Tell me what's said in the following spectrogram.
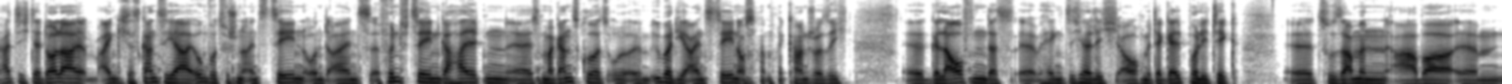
hat sich der Dollar eigentlich das ganze Jahr irgendwo zwischen 1,10 und 1,15 gehalten. Er ist mal ganz kurz äh, über die 1,10 aus amerikanischer Sicht äh, gelaufen. Das äh, hängt sicherlich auch mit der Geldpolitik äh, zusammen, aber ähm,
